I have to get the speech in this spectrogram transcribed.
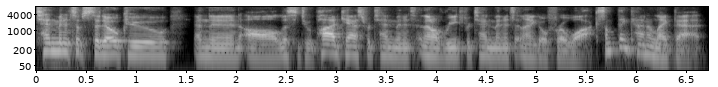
10 minutes of Sudoku, and then I'll listen to a podcast for 10 minutes, and then I'll read for 10 minutes, and then I go for a walk. Something kind of like that.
